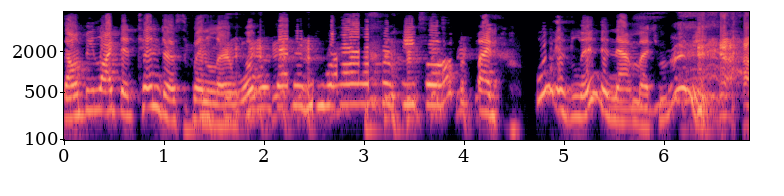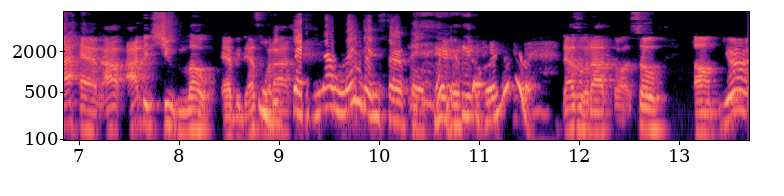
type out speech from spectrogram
Don't be like the Tinder swindler. What was that that you were for people? I was like, who is lending that much money? I have. I, I've been shooting low. That's what I. no lending circles. What is going on? That's what I thought. So, um, your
